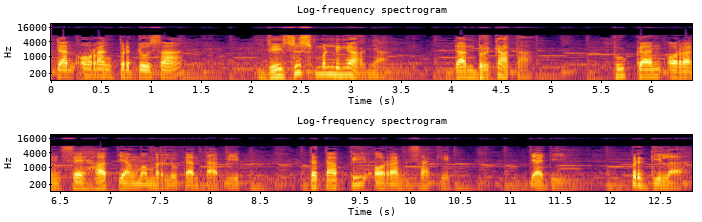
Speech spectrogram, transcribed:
dan orang berdosa? Yesus mendengarnya dan berkata, Bukan orang sehat yang memerlukan tabib, tetapi orang sakit. Jadi, pergilah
